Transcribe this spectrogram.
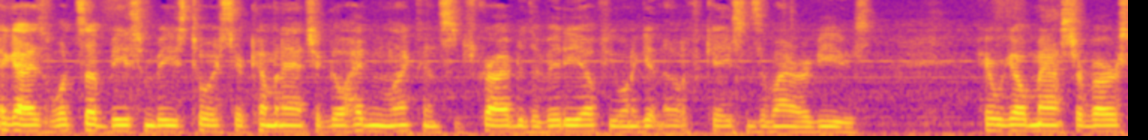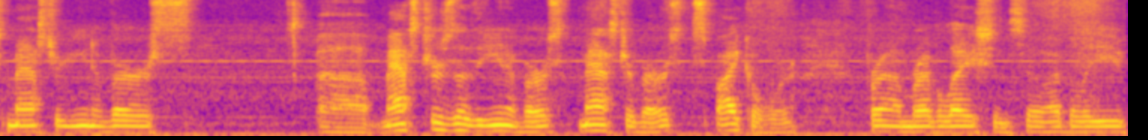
Hey guys, what's up? Bees from Bees Toys here coming at you. Go ahead and like and subscribe to the video if you want to get notifications of my reviews. Here we go, Masterverse, Master Universe, uh, Masters of the Universe, Masterverse, Spikor from Revelation. So I believe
